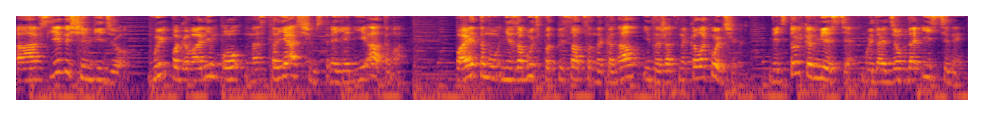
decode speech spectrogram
А в следующем видео мы поговорим о настоящем строении атома. Поэтому не забудь подписаться на канал и нажать на колокольчик. Ведь только вместе мы дойдем до истины.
